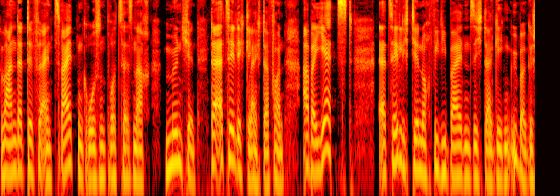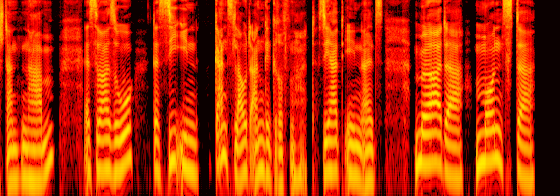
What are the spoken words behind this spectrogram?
wanderte für einen zweiten großen Prozess nach München. Da erzähle ich gleich davon. Aber jetzt erzähle ich dir noch, wie die beiden sich da gegenübergestanden haben. Es war so, dass sie ihn ganz laut angegriffen hat. Sie hat ihn als Mörder, Monster,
